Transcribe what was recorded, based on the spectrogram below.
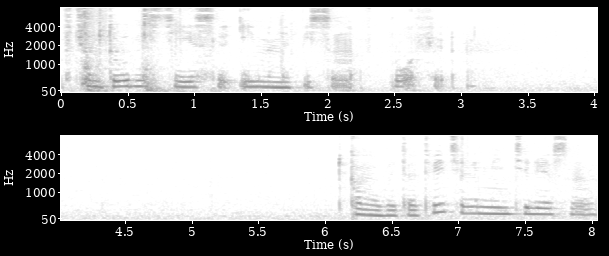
В чем трудности, если имя написано в профиле? Кому вы это ответили, мне интересно.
